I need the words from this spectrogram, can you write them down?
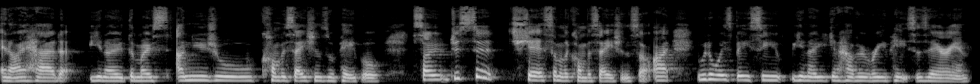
and I had, you know, the most unusual conversations with people. So just to share some of the conversations. So I, it would always be, see, you know, you can have a repeat cesarean.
